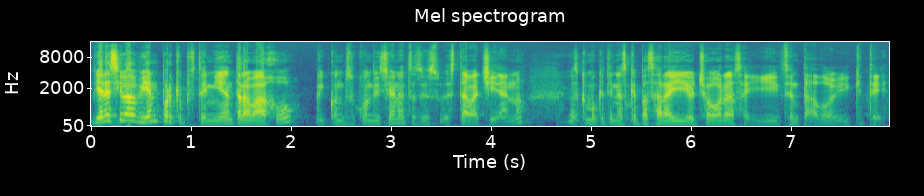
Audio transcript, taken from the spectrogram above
Ya les iba bien porque pues tenían trabajo y con su condición, entonces estaba chida, ¿no? Es como que tenías que pasar ahí ocho horas ahí sentado y que te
